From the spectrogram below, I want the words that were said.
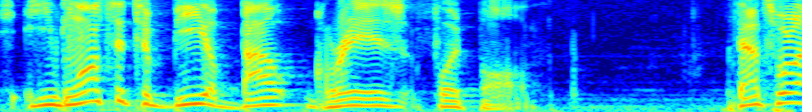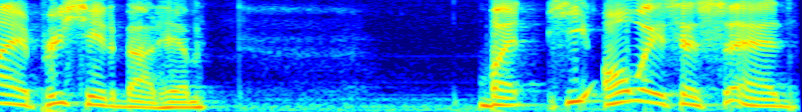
he wants it to be about Grizz football. That's what I appreciate about him. But he always has said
